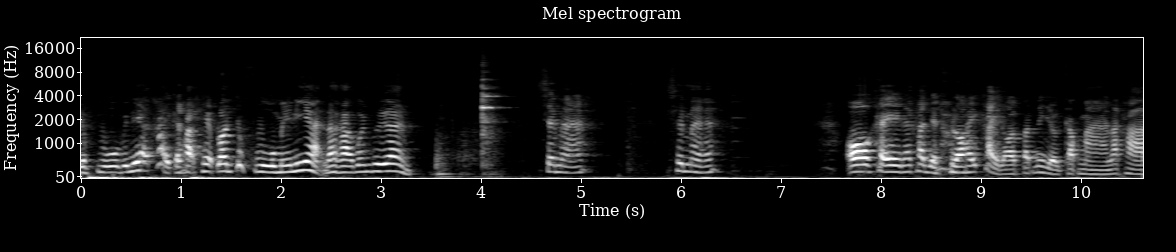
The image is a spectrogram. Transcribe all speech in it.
จะฟูไหมเนี่ยไข่กระทะเทฟลอนจะฟูไหมเนี่ยนะคะเพื่อนๆใช่ไหมใช่ไหมโอเคนะคะ เดี๋ยวเรารอให้ไข่ร้อนแป๊บนึงเดี๋ยวกลับมานะคะ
